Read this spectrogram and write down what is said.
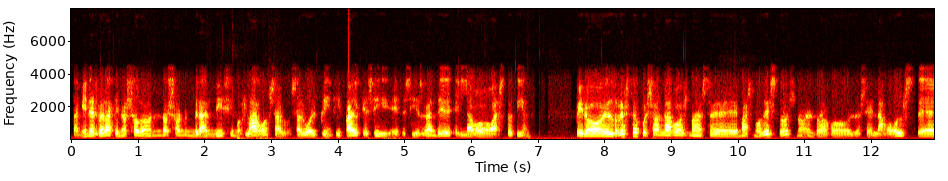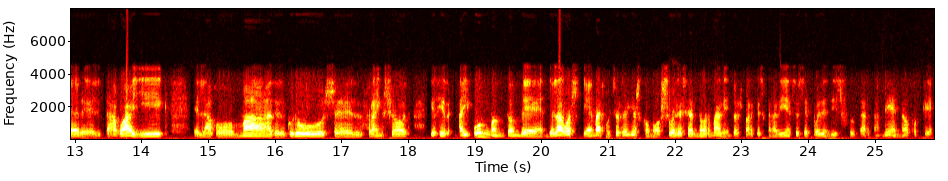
También es verdad que no, solo, no son grandísimos lagos, salvo, el principal, que sí, sí es grande, el lago Astotin, pero el resto pues son lagos más, eh, más modestos, ¿no? El lago, no sé, el lago Ulster, el Tawayik, el lago Mad, el Grus, el Frankshot, es decir, hay un montón de, lagos y además muchos de ellos, como suele ser normal en los parques canadienses, se pueden disfrutar también, ¿no? Porque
